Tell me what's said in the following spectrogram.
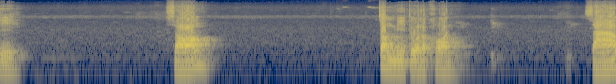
ที สองต้องมีตัวละครสาม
